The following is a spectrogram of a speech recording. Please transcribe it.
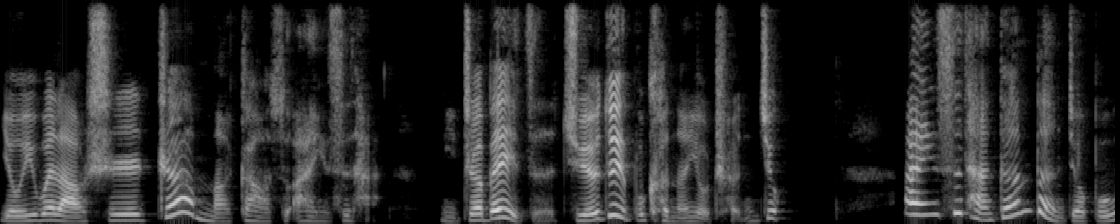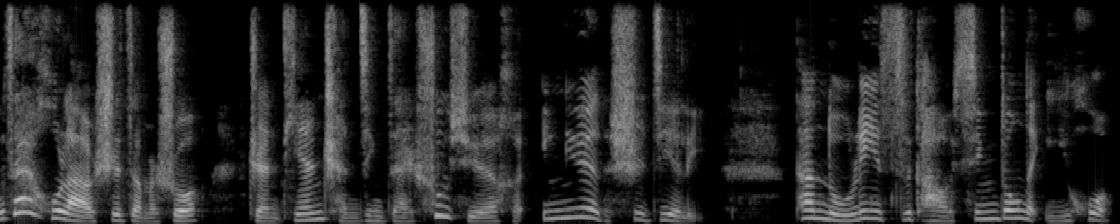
有一位老师这么告诉爱因斯坦：“你这辈子绝对不可能有成就。”爱因斯坦根本就不在乎老师怎么说。整天沉浸在数学和音乐的世界里，他努力思考心中的疑惑：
